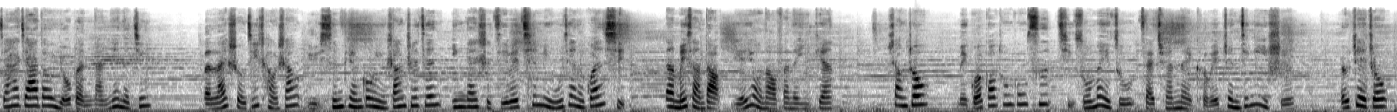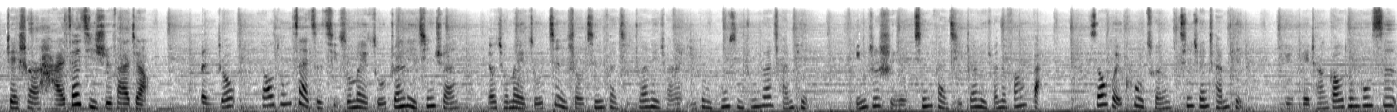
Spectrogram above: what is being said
家家都有本难念的经。本来手机厂商与芯片供应商之间应该是极为亲密无间的关系，但没想到也有闹翻的一天。上周。美国高通公司起诉魅族，在圈内可谓震惊一时。而这周这事儿还在继续发酵。本周高通再次起诉魅族专利侵权，要求魅族禁售侵犯其专利权的移动通信终端产品，停止使用侵犯其专利权的方法，销毁库存侵权产品，并赔偿高通公司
